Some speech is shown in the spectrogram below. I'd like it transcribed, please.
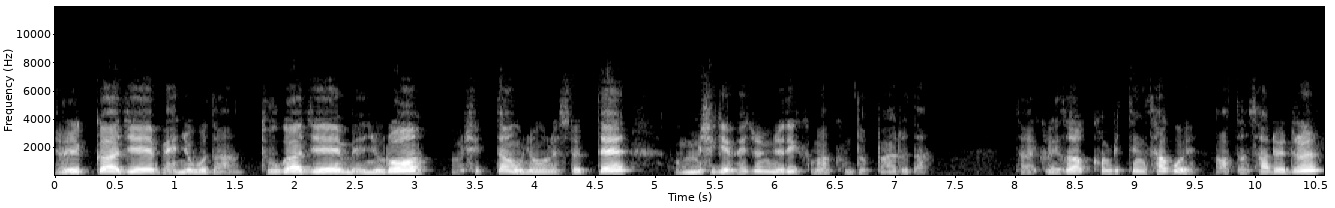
10가지의 메뉴보다 두 가지의 메뉴로 식당 운영을 했을 때 음식의 회전율이 그만큼 더 빠르다 자 그래서 컴퓨팅 사고에 어떤 사례를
